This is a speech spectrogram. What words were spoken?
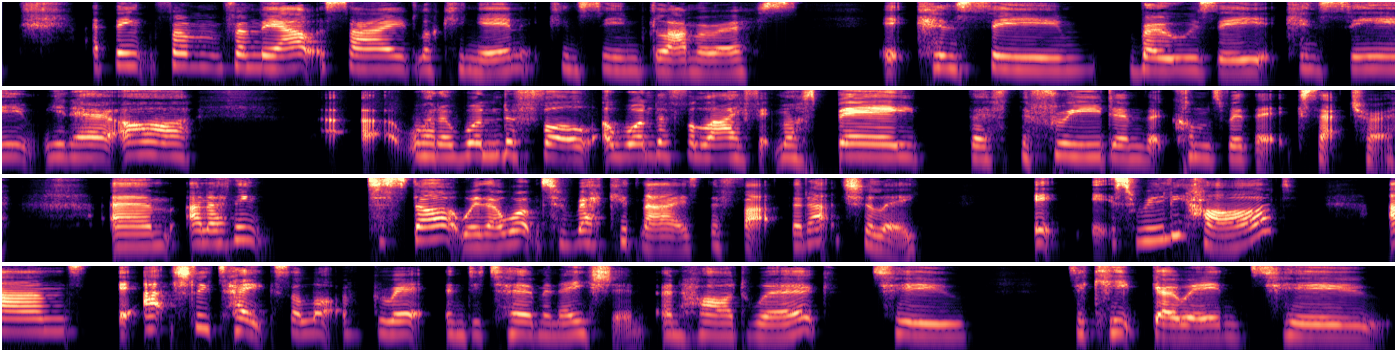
I think from from the outside looking in, it can seem glamorous. It can seem rosy. It can seem, you know, oh, what a wonderful a wonderful life it must be the, the freedom that comes with it etc um, and i think to start with i want to recognize the fact that actually it, it's really hard and it actually takes a lot of grit and determination and hard work to to keep going to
